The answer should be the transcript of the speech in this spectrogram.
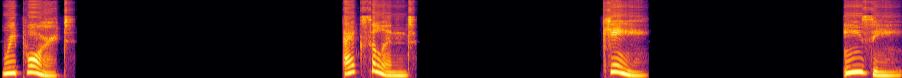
Report. Excellent. Key. Easy.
